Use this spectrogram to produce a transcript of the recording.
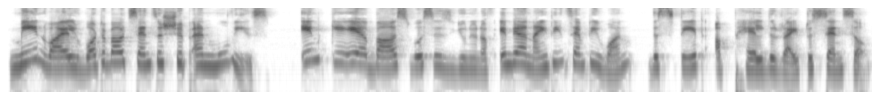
Meanwhile, what about censorship and movies? In K.A. Abbas versus Union of India 1971, the state upheld the right to censor,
